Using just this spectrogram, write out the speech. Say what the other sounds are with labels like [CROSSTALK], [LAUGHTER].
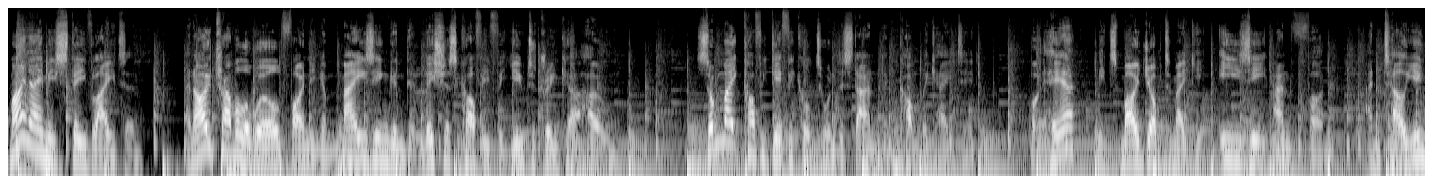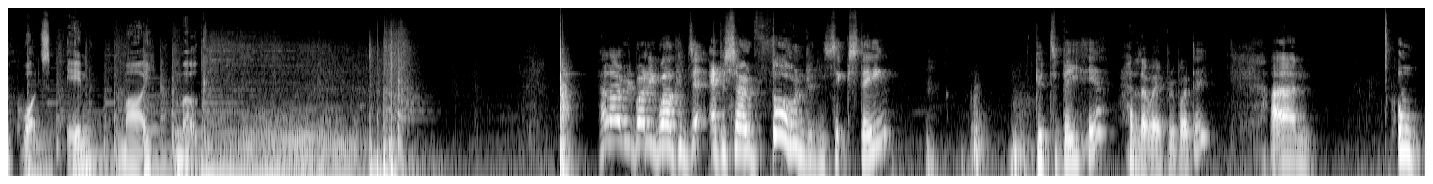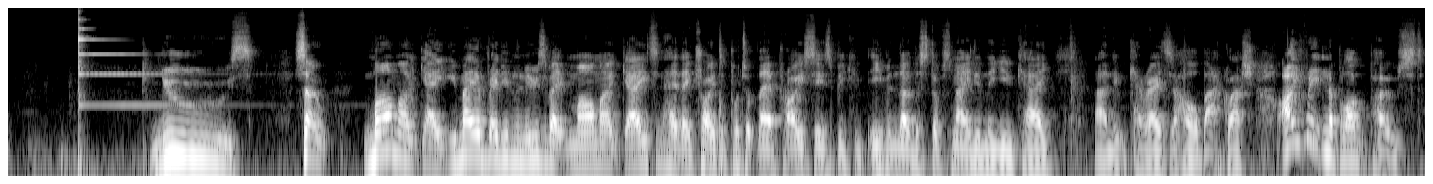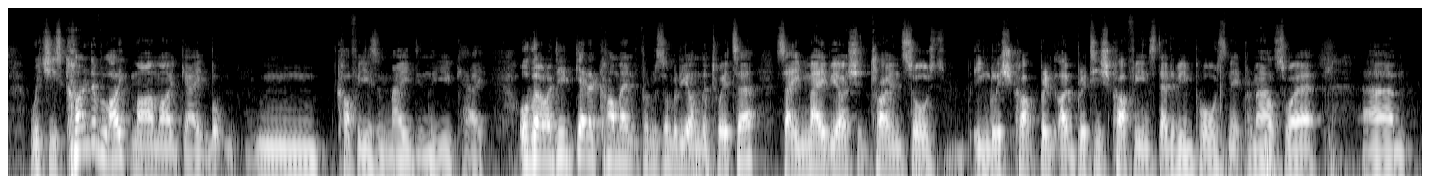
My name is Steve Leighton, and I travel the world finding amazing and delicious coffee for you to drink at home. Some make coffee difficult to understand and complicated, but here it's my job to make it easy and fun and tell you what's in my mug. Hello, everybody, welcome to episode 416. Good to be here. Hello, everybody. Um, oh, news. So, Marmite Gate, you may have read in the news about Marmite Gate and how they tried to put up their prices because, even though the stuff's made in the UK and it created a whole backlash. I've written a blog post which is kind of like Marmite Gate, but mm, coffee isn't made in the UK. Although I did get a comment from somebody on the Twitter saying maybe I should try and source English, co- like British coffee instead of importing it from elsewhere. Um,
